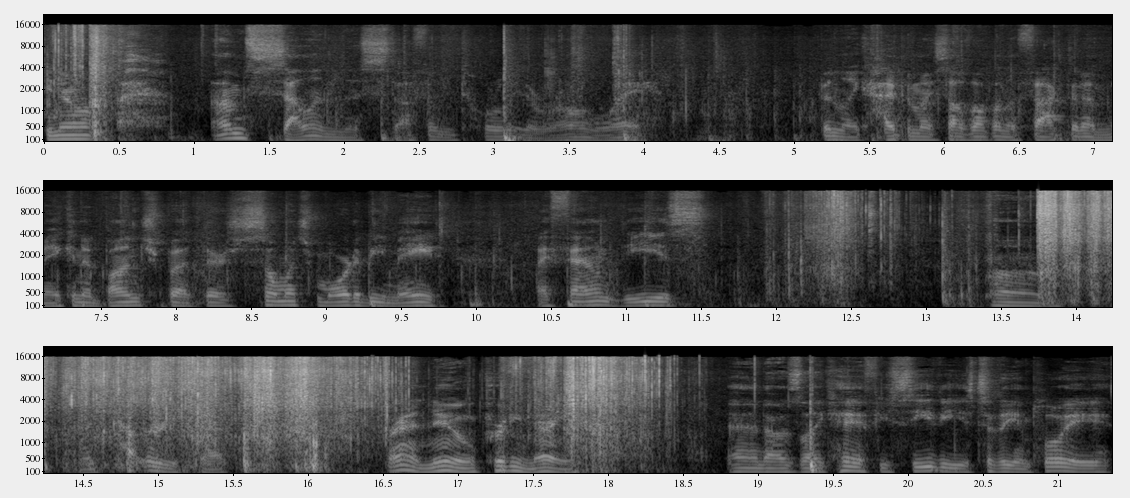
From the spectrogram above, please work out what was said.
You know, I'm selling this stuff in totally the wrong way. I've been like hyping myself up on the fact that I'm making a bunch, but there's so much more to be made. I found these um like cutlery sets, brand new, pretty nice. And I was like, hey, if you see these to the employee,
